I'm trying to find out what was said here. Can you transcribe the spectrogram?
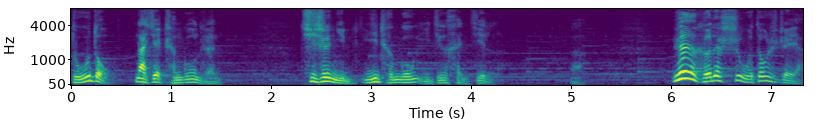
读懂那些成功的人，其实你离成功已经很近了。啊，任何的事物都是这样，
